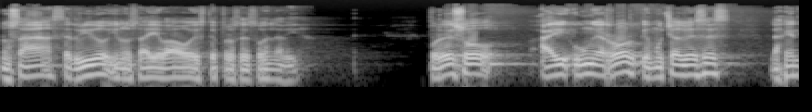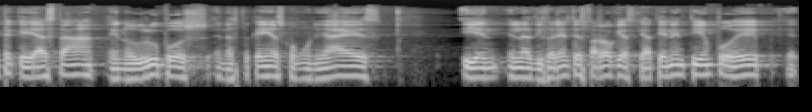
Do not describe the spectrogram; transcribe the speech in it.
nos ha servido y nos ha llevado este proceso en la vida. Por eso hay un error que muchas veces la gente que ya está en los grupos, en las pequeñas comunidades y en, las diferentes parroquias que ya tienen tiempo de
